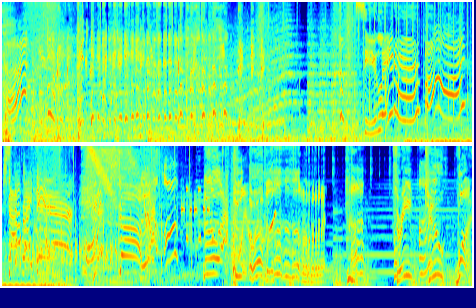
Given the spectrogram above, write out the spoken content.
See you later! Bye! Stop right there! Stop! Three, two, one.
